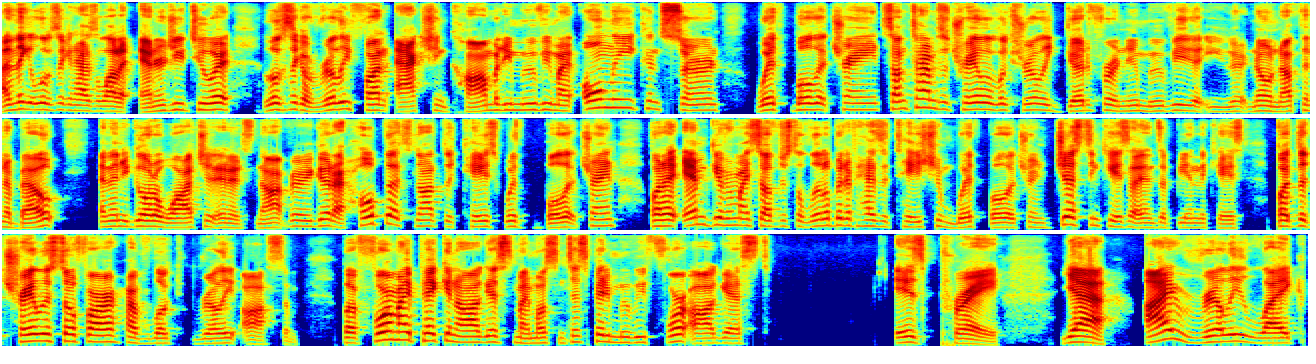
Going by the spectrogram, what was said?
I think it looks like it has a lot of energy to it. It looks like a really fun action comedy movie. My only concern with Bullet Train, sometimes the trailer looks really good for a new movie that you know nothing about and then you go to watch it and it's not very good. I hope that's not the case with Bullet Train, but I am giving myself just a little bit of hesitation with Bullet Train just in case that ends up being the case. But the trailers so far have looked really awesome. But for my pick in August, my most anticipated movie for August is Prey. Yeah, I really like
